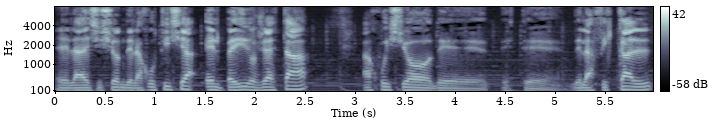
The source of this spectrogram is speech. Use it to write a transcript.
eh, la decisión de la justicia. El pedido ya está a juicio de, este, de la fiscal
